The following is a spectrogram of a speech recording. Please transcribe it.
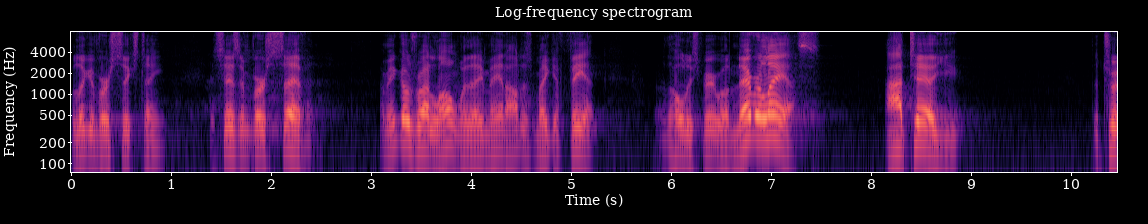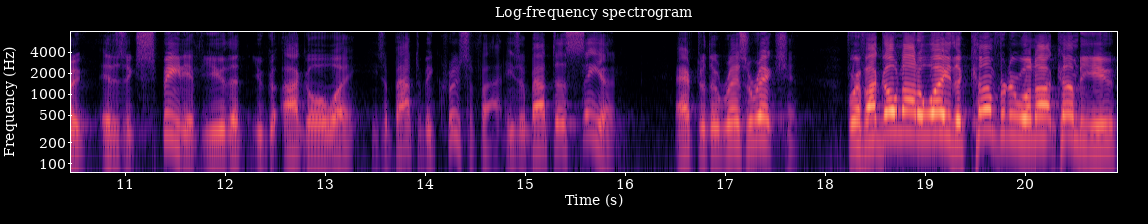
But look at verse 16. It says in verse 7. I mean, it goes right along with amen. I'll just make it fit. Or the Holy Spirit will. Nevertheless, I tell you, the truth. It is expedient for you that you, I go away. He's about to be crucified, he's about to ascend after the resurrection. For if I go not away, the Comforter will not come to you.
